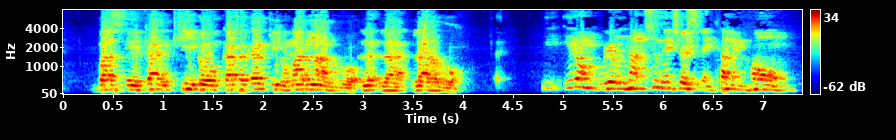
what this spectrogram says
you don't really, not too interested in coming home.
